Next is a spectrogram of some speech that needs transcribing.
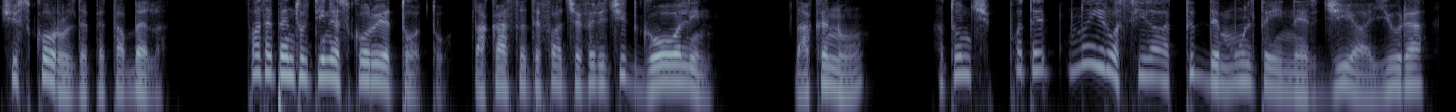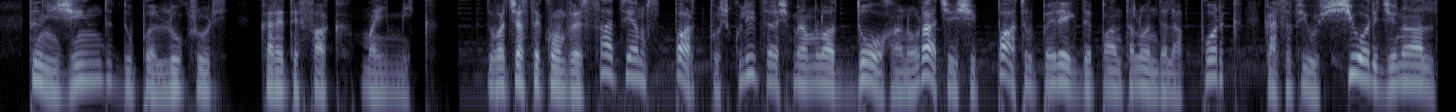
și scorul de pe tabelă. Poate pentru tine scorul e totul. Dacă asta te face fericit, go all in. Dacă nu, atunci poate nu irosi la atât de multă energie aiurea tânjind după lucruri care te fac mai mic. După această conversație am spart pușculița și mi-am luat două hanorace și patru perechi de pantaloni de la porc ca să fiu și original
